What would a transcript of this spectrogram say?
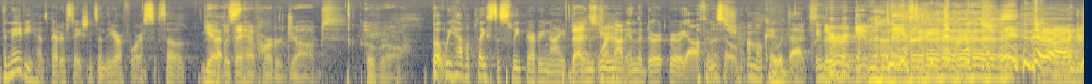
the Navy has better stations than the Air Force. So yeah, but they have harder jobs overall. But we have a place to sleep every night. That's and We're not in the dirt very often, That's so true. I'm okay with that. You? There are give and takes there are.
